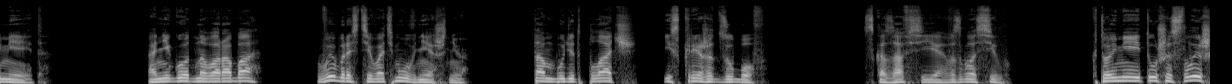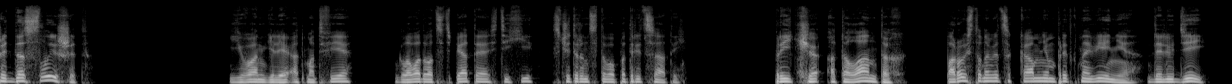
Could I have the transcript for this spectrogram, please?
имеет а негодного раба выбросьте во тьму внешнюю. Там будет плач и скрежет зубов. Сказав сие, возгласил. Кто имеет уши слышать, да слышит. Евангелие от Матфея, глава 25, стихи с 14 по 30. Притча о талантах порой становится камнем преткновения для людей,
